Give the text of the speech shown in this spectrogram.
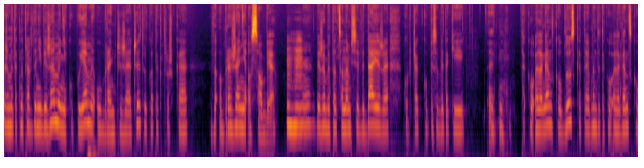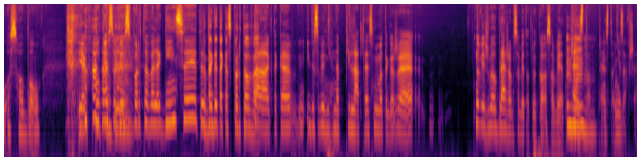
że my tak naprawdę nie bierzemy, nie kupujemy ubrań czy rzeczy, tylko tak troszkę wyobrażenie o sobie. Mhm. Bierzemy to, co nam się wydaje, że kurczę, kupię sobie taki, e, taką elegancką bluzkę, to ja będę taką elegancką osobą. Jak kupię sobie sportowe leginsy, to, To tak, będę taka sportowa. tak, taka, idę sobie w nich na pilates, mimo tego, że no wiesz, wyobrażam sobie to tylko o sobie. Mhm. Często, często, nie zawsze.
